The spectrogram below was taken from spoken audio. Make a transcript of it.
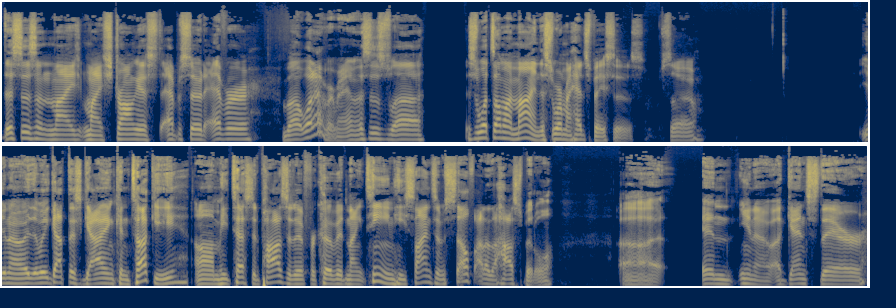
this isn't my my strongest episode ever, but whatever, man. This is uh this is what's on my mind. This is where my headspace is. So you know, we got this guy in Kentucky. Um, he tested positive for COVID nineteen. He signs himself out of the hospital, uh, and you know, against their,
